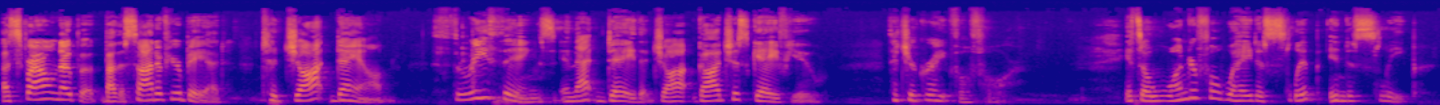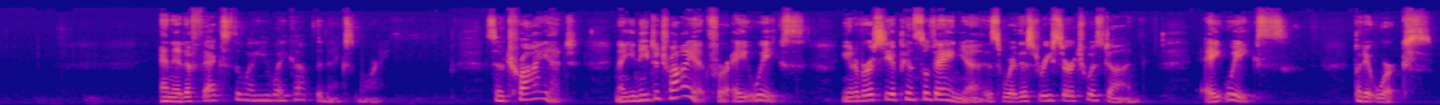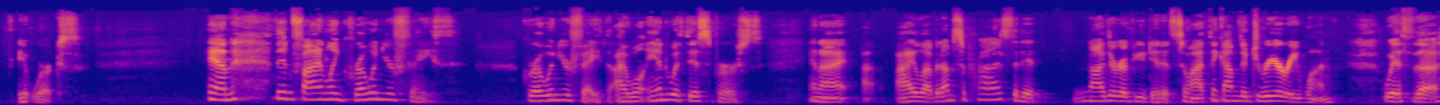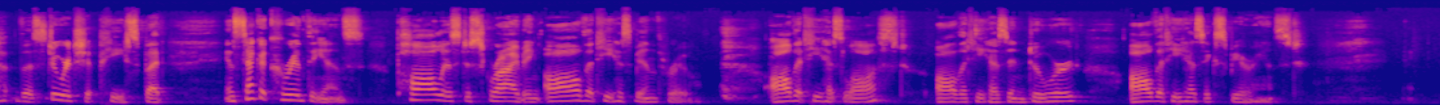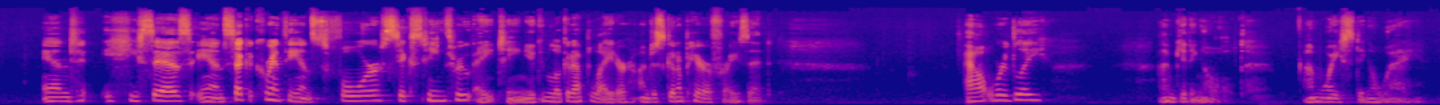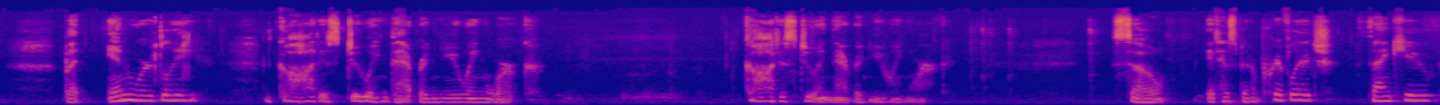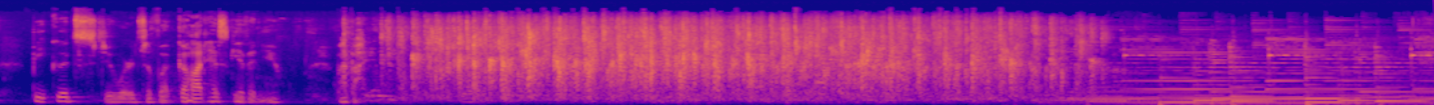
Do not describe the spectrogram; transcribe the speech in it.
A spiral notebook by the side of your bed to jot down three things in that day that God just gave you that you're grateful for. It's a wonderful way to slip into sleep. And it affects the way you wake up the next morning. So try it. Now, you need to try it for eight weeks. University of Pennsylvania is where this research was done. Eight weeks, but it works. It works. And then finally, grow in your faith grow in your faith. I will end with this verse, and I I love it. I'm surprised that it neither of you did it, so I think I'm the dreary one with the the stewardship piece. But in Second Corinthians, Paul is describing all that he has been through, all that he has lost, all that he has endured, all that he has experienced. And he says in 2 Corinthians 4 16 through 18, you can look it up later. I'm just going to paraphrase it. Outwardly, I'm getting old, I'm wasting away. But inwardly, God is doing that renewing work. God is doing that renewing work. So It has been a privilege. Thank you. Be good stewards of what God has given you. Bye bye.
